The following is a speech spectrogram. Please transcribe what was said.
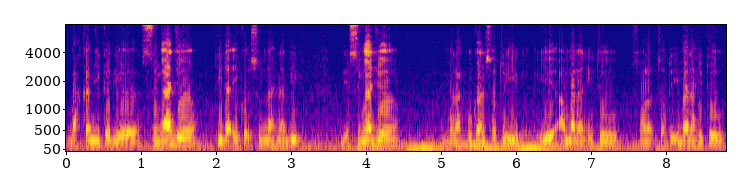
Bahkan jika dia sengaja tidak ikut sunnah Nabi, dia sengaja melakukan suatu amalan itu, suatu ibadah itu,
